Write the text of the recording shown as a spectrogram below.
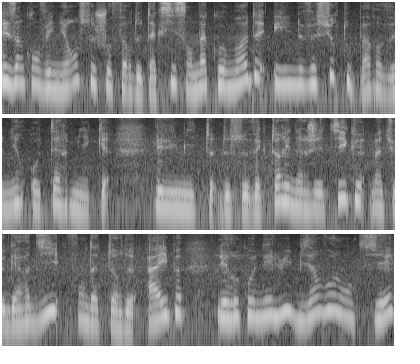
Les inconvénients, ce chauffeur de taxi s'en accommode et il ne veut surtout pas revenir au thermique. Les limites de ce vecteur énergétique, Mathieu Gardy, fondateur de Hype, les reconnaît lui bien volontiers.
